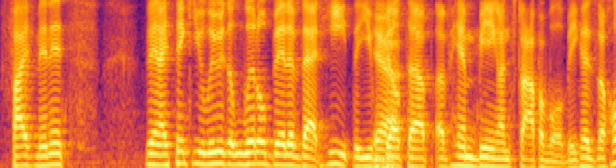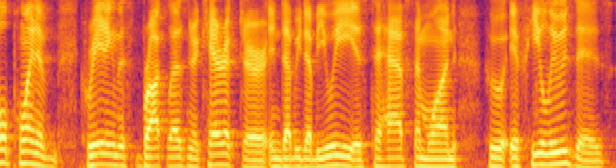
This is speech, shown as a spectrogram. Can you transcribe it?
five minutes. Then I think you lose a little bit of that heat that you've yeah. built up of him being unstoppable. Because the whole point of creating this Brock Lesnar character in WWE is to have someone who, if he loses,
